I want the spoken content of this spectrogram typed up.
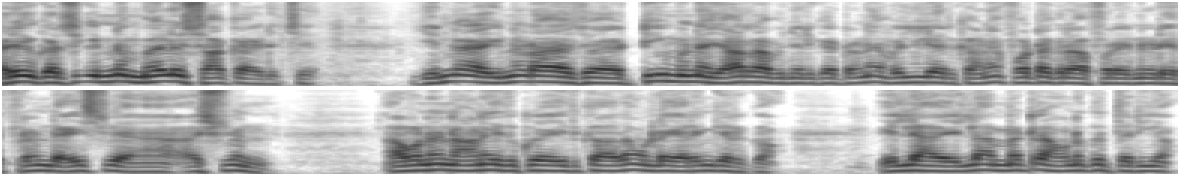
அறிவு கட்சிக்கு இன்னும் மேலும் ஷாக் ஆகிடுச்சு என்ன என்னடா டீம்னு யார் அப்படின்னு சொல்லி கேட்டோன்னே வெளியில் இருக்கானே ஃபோட்டோகிராஃபர் என்னுடைய ஃப்ரெண்ட் ஐஸ்வ அஸ்வின். அவனும் நானும் இதுக்கு இதுக்காக தான் உள்ளே இறங்கியிருக்கோம். எல்லா எல்லா மேட்டரும் அவனுக்கும் தெரியும்.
